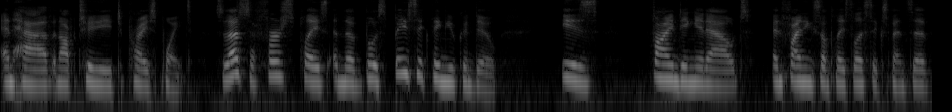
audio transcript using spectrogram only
and have an opportunity to price point. So that's the first place and the most basic thing you can do is finding it out and finding someplace less expensive.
